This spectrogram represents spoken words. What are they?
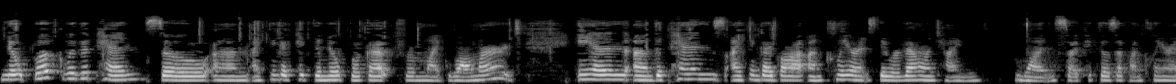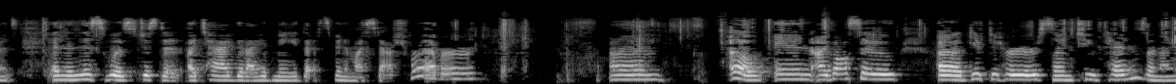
notebook with a pen. So um, I think I picked the notebook up from like Walmart. And uh, the pens I think I bought on clearance. They were Valentine ones, so I picked those up on clearance. And then this was just a, a tag that I had made that's been in my stash forever. Um, oh, and I've also uh, gifted her some two pens and I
